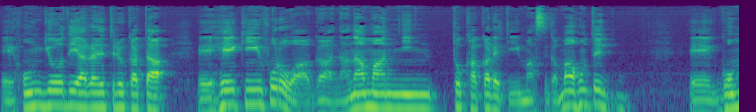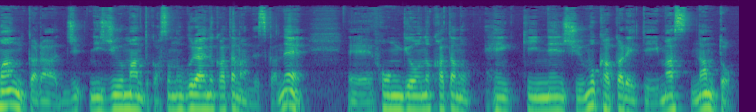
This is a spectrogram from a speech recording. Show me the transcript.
えー、本業でやられてる方、えー、平均フォロワーが7万人と書かれていますが、まあ、本当に、えー、5万から20万とかそのぐらいの方なんですかね、えー、本業の方の平均年収も書かれています。なんと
